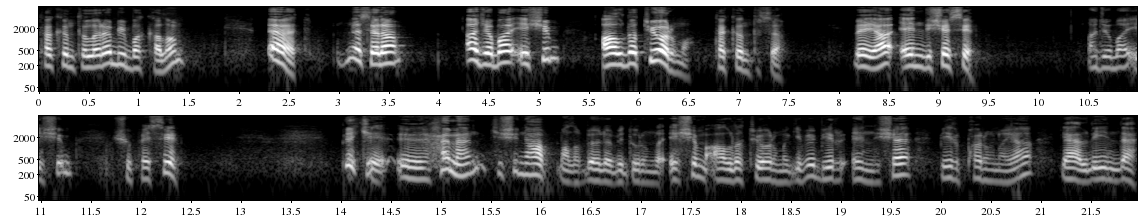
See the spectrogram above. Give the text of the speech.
takıntılara bir bakalım. Evet, mesela acaba eşim aldatıyor mu takıntısı veya endişesi? Acaba eşim şüphesi? Peki e, hemen kişi ne yapmalı böyle bir durumda? Eşim aldatıyor mu gibi bir endişe, bir paranoya geldiğinde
